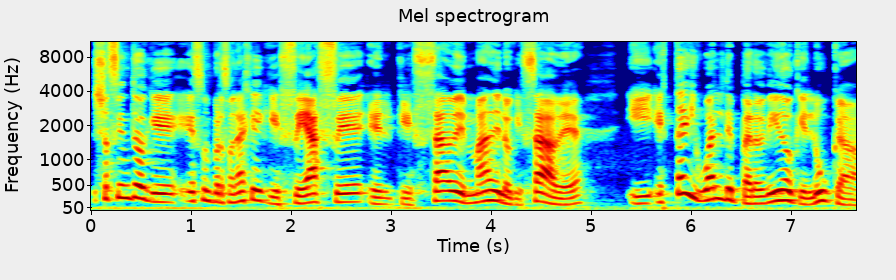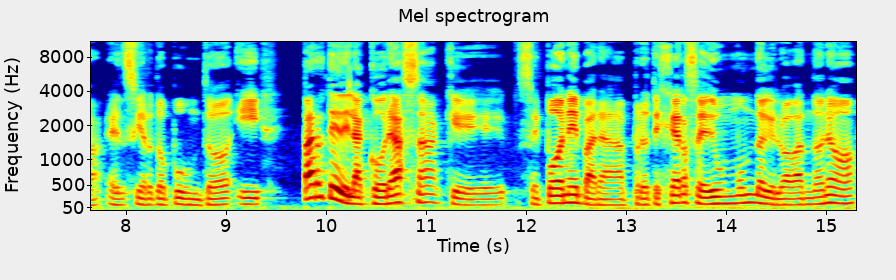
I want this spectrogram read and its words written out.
yo siento que es un personaje que se hace el que sabe más de lo que sabe, y está igual de perdido que Luca en cierto punto, y parte de la coraza que se pone para protegerse de un mundo que lo abandonó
